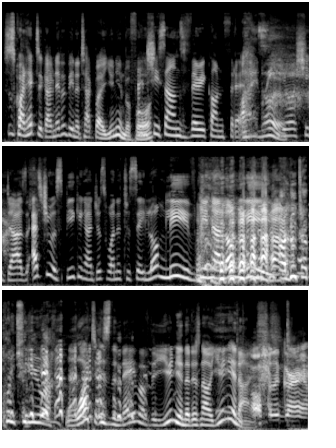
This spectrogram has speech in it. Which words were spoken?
This is quite hectic. I've never been attacked by a union before. And she sounds very confident. I know. Yo, she does. As she was speaking, I just wanted to say, long live, Nina, long live. A continua. What is the name of the union that is now unionized? Off of the gram.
